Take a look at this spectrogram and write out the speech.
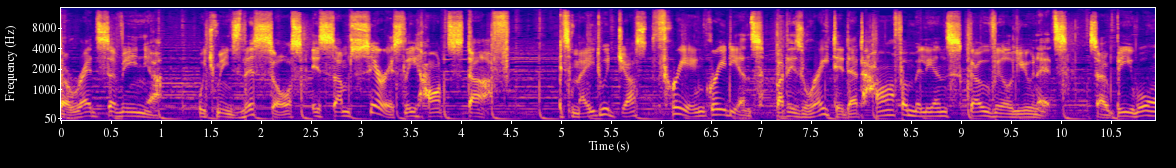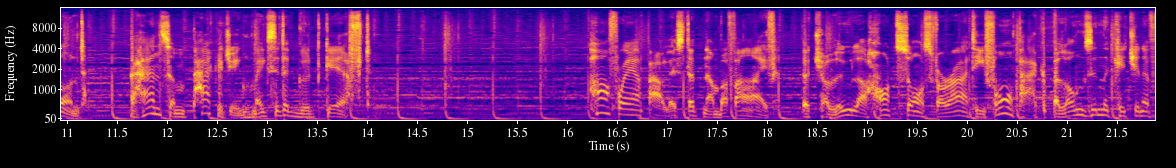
the Red Savina, which means this sauce is some seriously hot stuff. It's made with just three ingredients, but is rated at half a million Scoville units, so be warned. The handsome packaging makes it a good gift. Halfway up our list at number 5, the Cholula Hot Sauce Variety 4-pack belongs in the kitchen of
